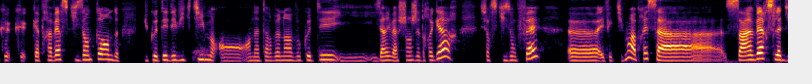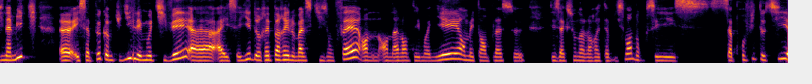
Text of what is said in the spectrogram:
qu'à travers ce qu'ils entendent du côté des victimes en, intervenant à vos côtés, ils, arrivent à changer de regard sur ce qu'ils ont fait. Euh, effectivement, après, ça, inverse la dynamique euh, et ça peut, comme tu dis, les motiver à, essayer de réparer le mal qu'ils ont fait en, allant témoigner, en mettant en place euh, des actions dans leur établissement. Donc, ça profite aussi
